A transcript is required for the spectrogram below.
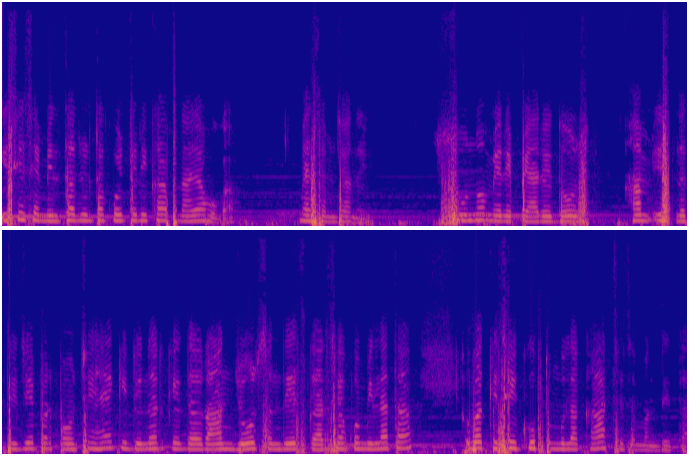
इसी से मिलता जुलता कोई तरीका अपनाया होगा। मैं समझा नहीं। सुनो मेरे प्यारे दोस्त, हम इस नतीजे पर पहुँचे हैं कि डिनर के दौरान जो संदेश गार्सिया को मिला था, वह किसी गुप्त मुलाकात से संबंधित था।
